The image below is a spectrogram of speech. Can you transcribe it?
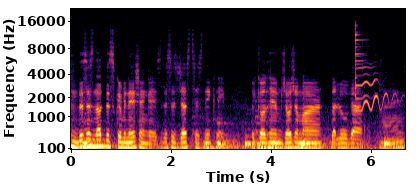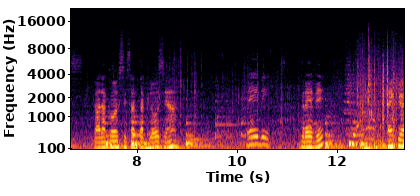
This is not discrimination, guys. This is just his nickname. We call him Jojomar Baluga. Nice. Kala ko si Santa Claus yan. Gravy. Gravy. Thank you.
